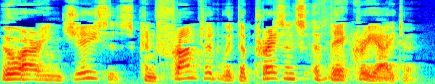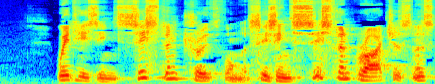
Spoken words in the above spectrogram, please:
who are in Jesus confronted with the presence of their Creator, with his insistent truthfulness, his insistent righteousness,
